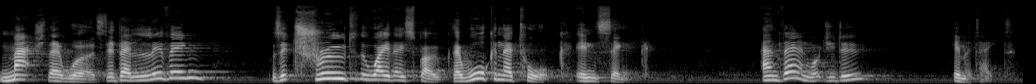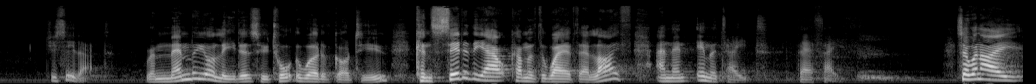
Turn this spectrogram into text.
match their words? Did their living, was it true to the way they spoke? Their walk and their talk in sync. And then what do you do? Imitate. Do you see that? Remember your leaders who taught the word of God to you, consider the outcome of the way of their life, and then imitate their faith. So when I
